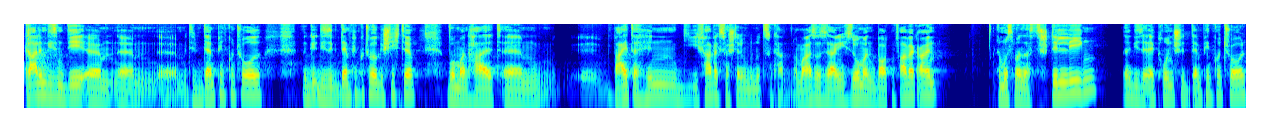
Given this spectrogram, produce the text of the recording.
Gerade in diesem D, ähm, ähm, äh, mit dem Damping Control, äh, diese Damping Control Geschichte, wo man halt ähm, äh, weiterhin die Fahrwerksverstellung benutzen kann. Normalerweise ist es eigentlich so, man baut ein Fahrwerk ein, dann muss man das stilllegen ne, diese elektronische Damping Control.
